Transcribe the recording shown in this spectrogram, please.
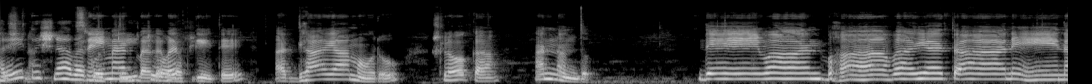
Hare Krishna, have a good ಶ್ರೀಮದ್ day to all of you. ಭಗವದ್ಗೀತೆ ಅಧ್ಯಾಯ ಮೂರು ಶ್ಲೋಕ ಹನ್ನೊಂದು ದೇವಾನ್ ಭಾವಯತಾನೇನ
